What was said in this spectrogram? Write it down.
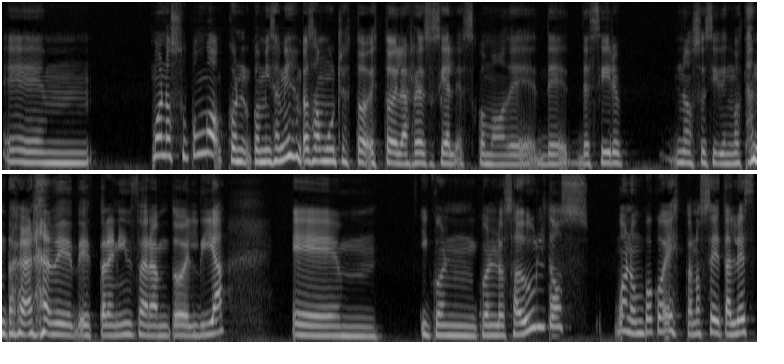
Em, bueno, supongo, con, mis amigos me pasa mucho esto, esto de las redes sociales, como de, decir, no sé si tengo tanta ganas de, estar en Instagram todo el día. Em, y con, con los adultos bueno, un poco esto, no sé, tal vez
